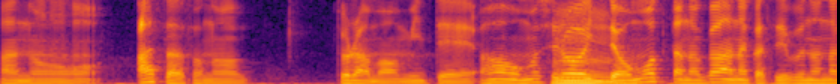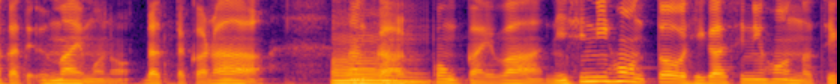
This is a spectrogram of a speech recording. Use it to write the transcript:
ああのー朝そのドラマを見てああ面白いって思ったのが、なんか自分の中でうまいものだったからなんかうん今回は西日本と東日本の違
